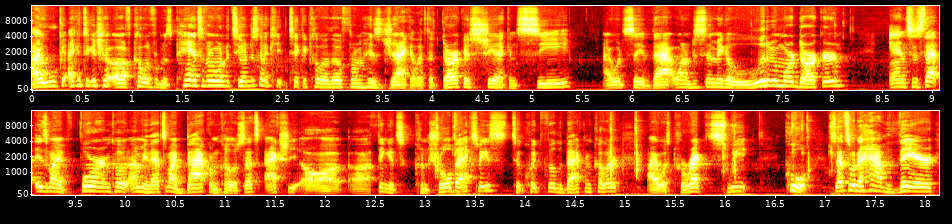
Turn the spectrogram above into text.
I, I can take a uh, color from his pants if I wanted to. I'm just going to take a color, though, from his jacket, like the darkest shade I can see. I would say that one. I'm just going to make a little bit more darker. And since that is my foreground color, I mean, that's my background color. So that's actually, uh, uh, I think it's control backspace to quick fill the background color. I was correct. Sweet. Cool. So that's what I have there.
